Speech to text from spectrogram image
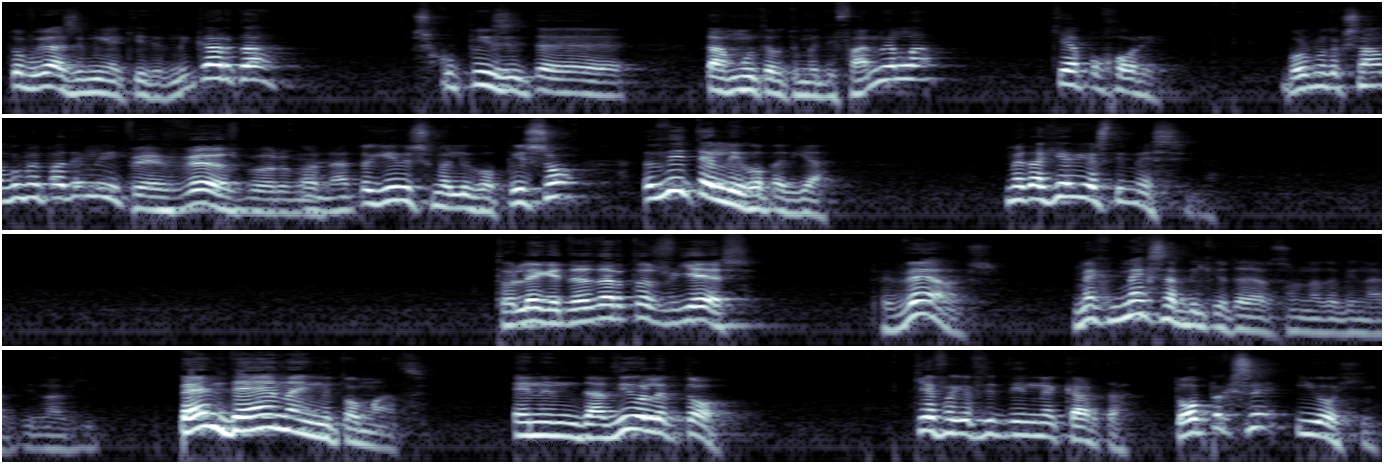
το βγάζει μια κίτρινη κάρτα, σκουπίζει τε- τα μούτρα του με τη φανέλα και αποχωρεί. Μπορούμε να το ξαναδούμε παντελή; Βεβαίως μπορούμε. Ωραία, να το γυρίσουμε λίγο πίσω. Δείτε λίγο παιδιά. Με τα χέρια στη μέση είναι. Το λέγεται τέταρτος, βγες. Βεβαίως. Μέχρι μέσα μπήκε ο τέταρτος να το πει να βγει- να βγει. 5-1 είναι το μάτς. 92 λεπτό. Και έφαγε αυτή την κάρτα. Το έπαιξε ή όχι;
